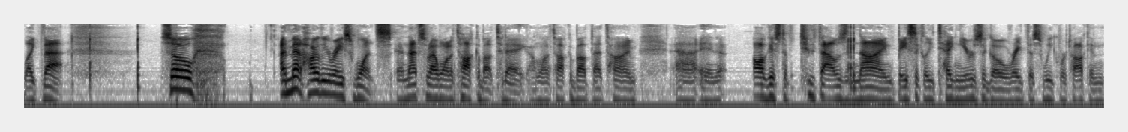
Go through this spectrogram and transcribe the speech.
like that. So, I met Harley Race once, and that's what I want to talk about today. I want to talk about that time uh, in August of 2009, basically 10 years ago, right this week we're talking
